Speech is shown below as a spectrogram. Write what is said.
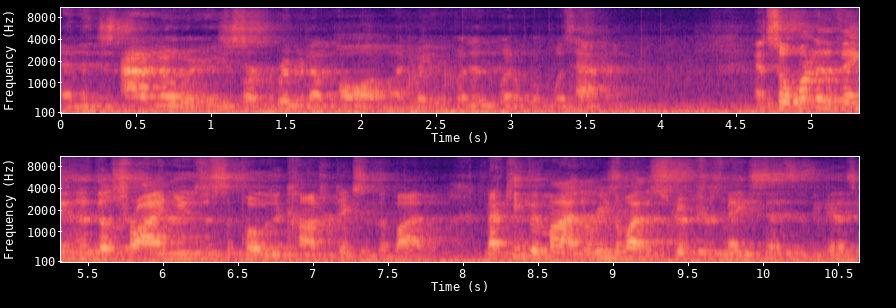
and then just out of nowhere, he just starts ripping up Paul. I'm like, wait, what, is, what, what's happening? And so one of the things that they'll try and use is supposed contradictions in the Bible. Now, keep in mind, the reason why the scriptures make sense is because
